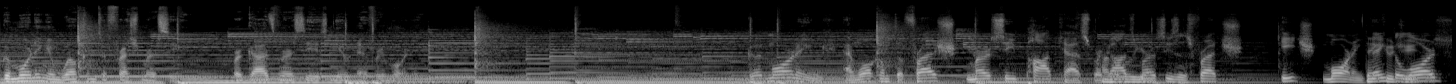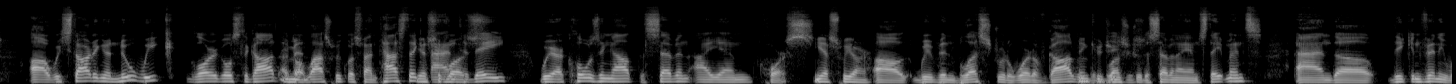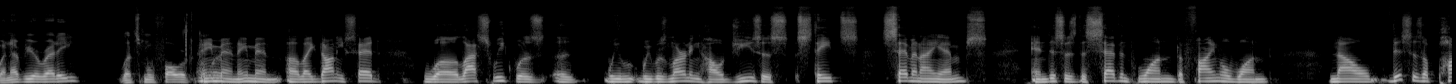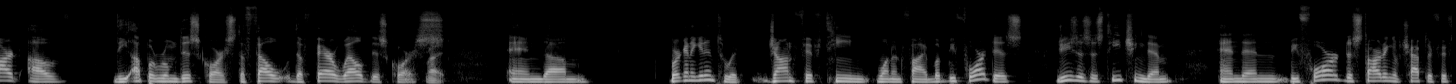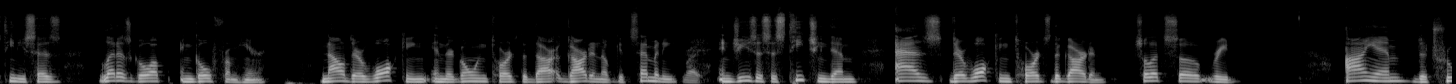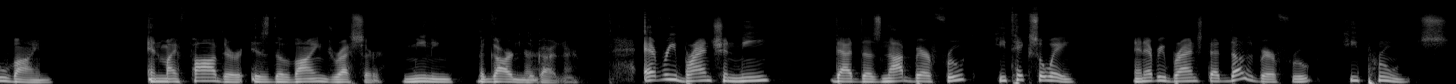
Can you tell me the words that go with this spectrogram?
Good morning and welcome to Fresh Mercy, where God's mercy is new every morning. Good morning and welcome to Fresh Mercy Podcast, where God's mercies is fresh each morning. Thank Thank, you, the Lord. Uh, we're starting a new week. Glory goes to God. I thought last week was fantastic. Yes, it was. today we are closing out the 7 I am course. Yes, we are. Uh, we've been blessed through the Word of God. We've Thank been you, blessed Jesus. through the 7 I am statements. And uh, Deacon Vinny, whenever you're ready, let's move forward. the word. Amen. Amen. Uh, like Donnie said, well, last week was uh, we we was learning how Jesus states seven I ams, and this is the seventh one, the final one. Now, this is a part of the upper room discourse, the fel- the farewell discourse, Right. And um, we're going to get into it. John 15, 1 and 5. But before this, Jesus is teaching them. And then before the starting of chapter 15, he says, Let us go up and go from here. Now they're walking and they're going towards the dar- Garden of Gethsemane. Right. And Jesus is teaching them as they're walking towards the garden. So let's uh, read. I am the true vine, and my Father is the vine dresser, meaning the gardener. The gardener. Every branch in me that does not bear fruit, he takes away. And every branch that does bear fruit, he prunes,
